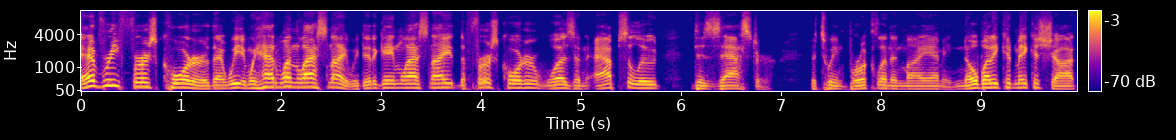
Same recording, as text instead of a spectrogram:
every first quarter that we we had one last night. We did a game last night. The first quarter was an absolute disaster between Brooklyn and Miami. Nobody could make a shot.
